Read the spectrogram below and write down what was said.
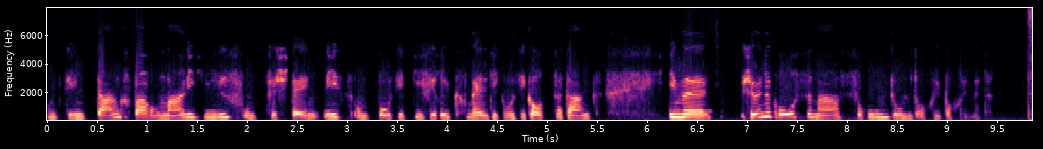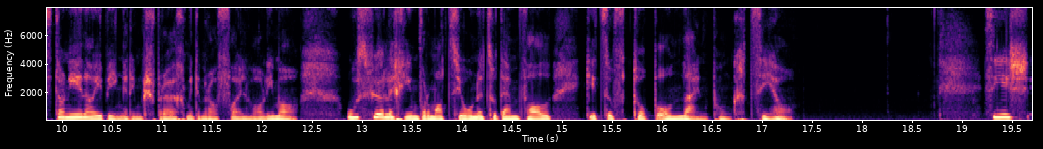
Und sind dankbar um alle Hilfe und Verständnis und positive Rückmeldung, die sie Gott sei Dank in einem schönen grossen Maß rundum doch überkommen. Daniela Ebinger im Gespräch mit dem Raphael Wallimann. Ausführliche Informationen zu dem Fall gibt es auf toponline.ch. Sie ist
